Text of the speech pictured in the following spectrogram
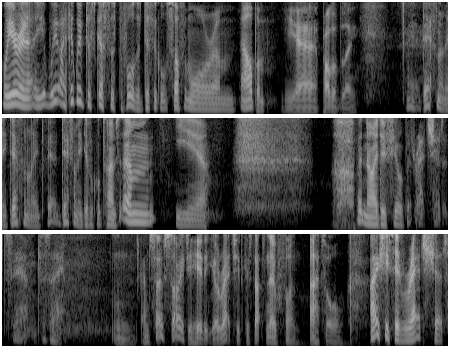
We're in. A, we, I think we've discussed this before. The difficult sophomore um, album. Yeah, probably. Yeah, definitely, definitely, definitely difficult times. Um, yeah. But no, I do feel a bit wretched. It's fair to say. Mm, I'm so sorry to hear that you're wretched because that's no fun at all. I actually said rat shit,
